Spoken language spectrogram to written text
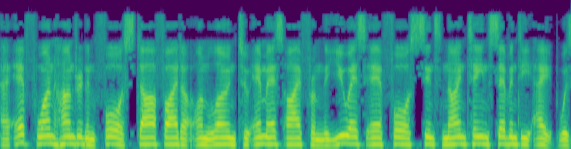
A F-104 Starfighter on loan to MSI from the U.S. Air Force since 1978 was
